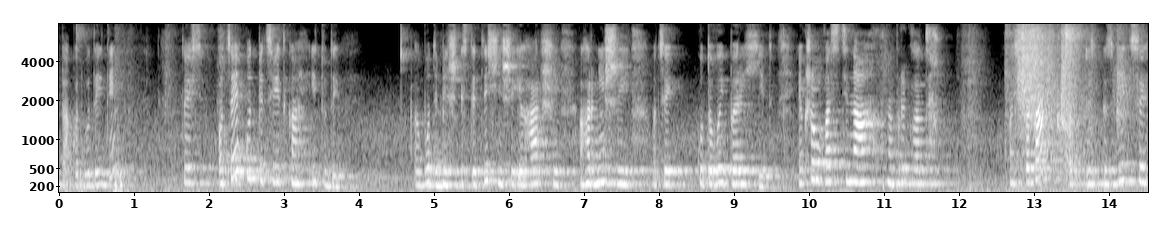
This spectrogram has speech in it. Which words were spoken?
Отак от буде йти. Тобто оцей кут підсвітка і туди. Буде більш естетичніший і гарший, гарніший оцей кутовий перехід. Якщо у вас стіна, наприклад, ось така, от звідси,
